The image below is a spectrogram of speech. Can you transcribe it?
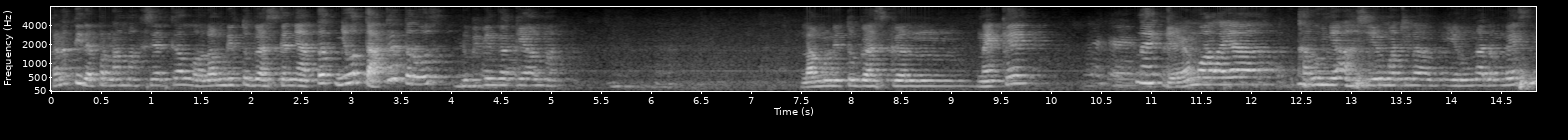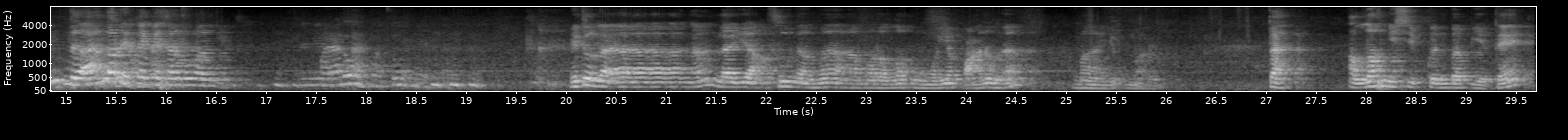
Karena tidak pernah maksiat Allah. Lalu ditugaskan nyatet, nyutak kan terus dibikin ke kiamat. Lamun ditugaskan neke, neke mau aya karunya asyir macuna iruna demes teu anggar di teke sarua. Itu la na la ya'suna ma amarallahu wa yaf'aluna ma yu'marun. Tah Allah nisipkeun bab ieu teh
